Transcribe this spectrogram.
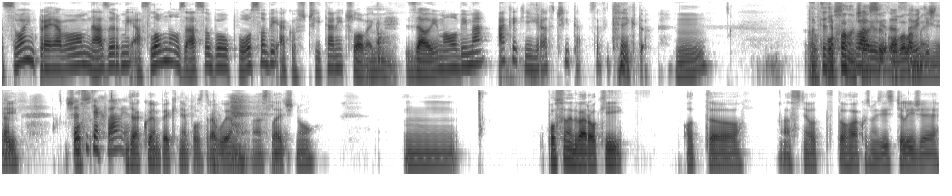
svojim prejavom, názormi a slovnou zásobou pôsobí ako sčítaný človek. Mm. Zaujímalo by ma, aké knihy rád číta, sa pýta niekto. Mm. To v poslednom čase zase, oveľa menej. To? Všetci Pos- ťa chvália. Ďakujem pekne, pozdravujem na slečnu. Mm, posledné dva roky od, vlastne od toho, ako sme zistili, že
